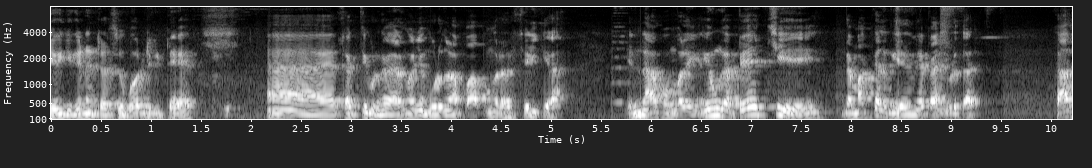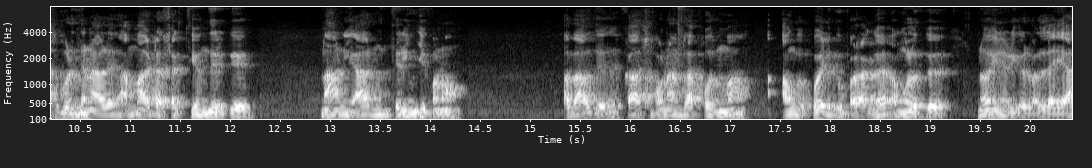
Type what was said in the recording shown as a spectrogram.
ஜிகு ஜிகுன்னு ட்ரெஸ்ஸு போட்டுக்கிட்டு சக்தி கொடுங்க வேற கொஞ்சம் கொடுங்க நான் பார்ப்போங்கிற சிரிக்கிறார் என்ன பொம்பளை இவங்க பேச்சு இந்த மக்களுக்கு எதுவுமே பயன் கொடுக்காது. காசு நாள் அம்மாக்கிட்ட சக்தி வந்திருக்கு. நான் யாருன்னு தெரிஞ்சுக்கணும். அதாவது காசு பணம் இருந்தால் போதுமா? அவங்க கோயிலுக்கு போகிறாங்க அவங்களுக்கு நோய் நொடிகள் வரலையா?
